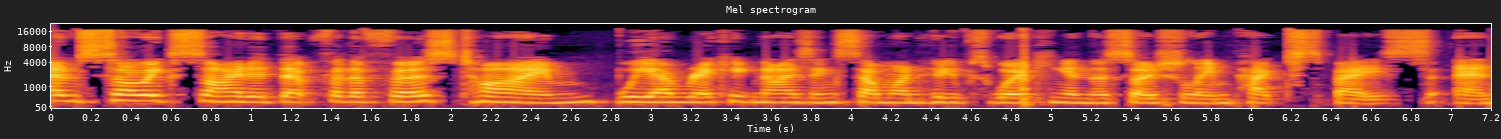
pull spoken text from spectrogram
am so excited that for the first time we are recognizing someone who's working in the social impact space. And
